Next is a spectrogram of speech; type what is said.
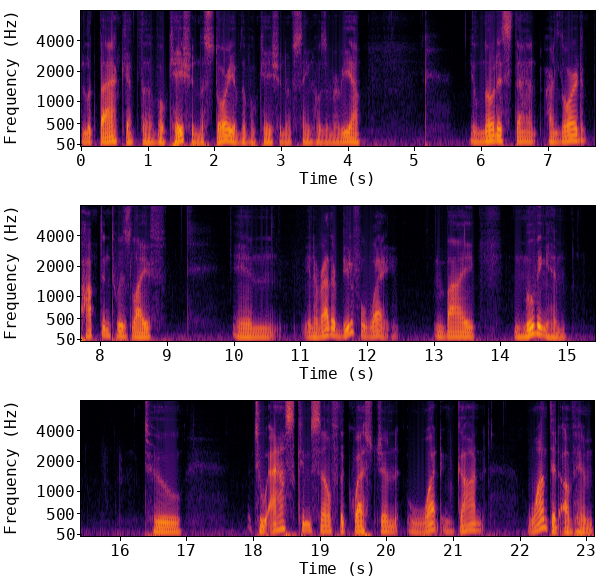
look back at the vocation, the story of the vocation of Saint Josemaria, you'll notice that our Lord popped into his life in in a rather beautiful way by moving him to to ask himself the question what God wanted of him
